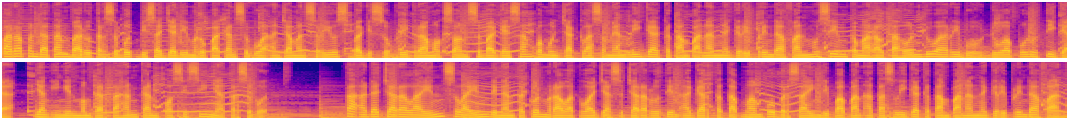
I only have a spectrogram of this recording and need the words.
Para pendatang baru tersebut bisa jadi merupakan sebuah ancaman serius bagi Supri Gramokson sebagai sang pemuncak klasemen Liga Ketampanan Negeri Perindavan musim kemarau tahun 2023, yang ingin mempertahankan posisinya tersebut. Tak ada cara lain selain dengan tekun merawat wajah secara rutin agar tetap mampu bersaing di papan atas Liga Ketampanan Negeri Perindavan,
